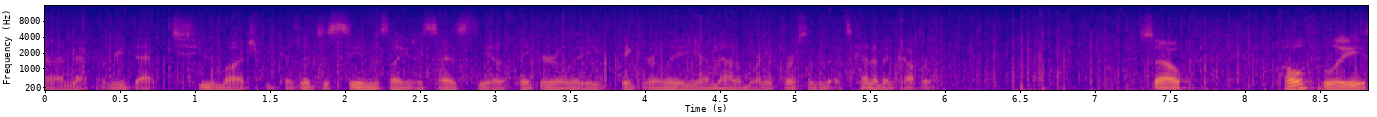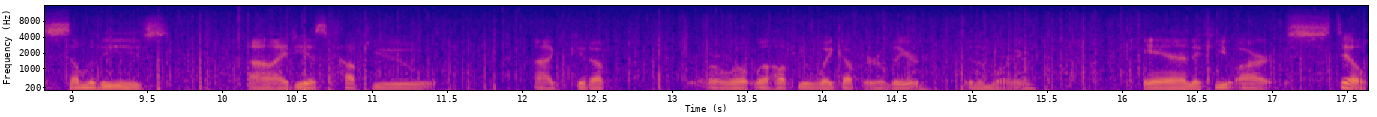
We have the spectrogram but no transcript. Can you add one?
Uh, I'm not going to read that too much because it just seems like it just says, you know, think early, think early. I'm not a morning person. That's kind of been covered. So hopefully some of these uh, ideas help you uh, get up or will, will help you wake up earlier in the morning. And if you are still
